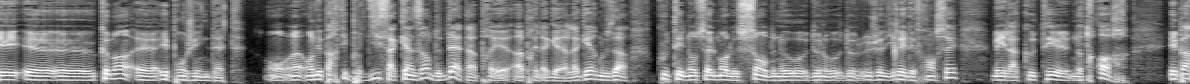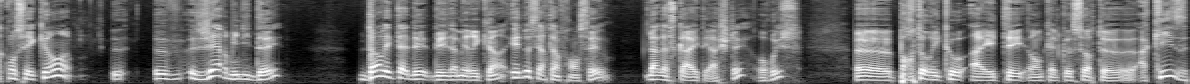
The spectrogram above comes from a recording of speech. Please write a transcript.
Et euh, euh, comment éponger une dette? On, est parti pour 10 à 15 ans de dette après, après la guerre. La guerre nous a coûté non seulement le sang de nos, de nos je dirais, des Français, mais elle a coûté notre or. Et par conséquent, germe une idée dans l'état des Américains et de certains Français. L'Alaska a été acheté aux Russes. Euh, Porto Rico a été en quelque sorte euh, acquise.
